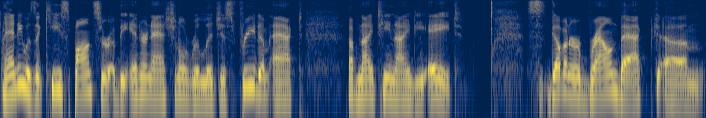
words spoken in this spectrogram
And he was a key sponsor of the International Religious Freedom Act of 1998. Governor Brownback um,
